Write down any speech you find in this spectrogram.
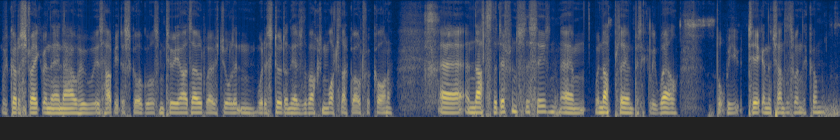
we've got a striker in there now who is happy to score goals from two yards out, whereas Joelinton would have stood on the edge of the box and watched that go out for a corner. Uh, and that's the difference this season. Um, we're not playing particularly well, but we're taking the chances when they come.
